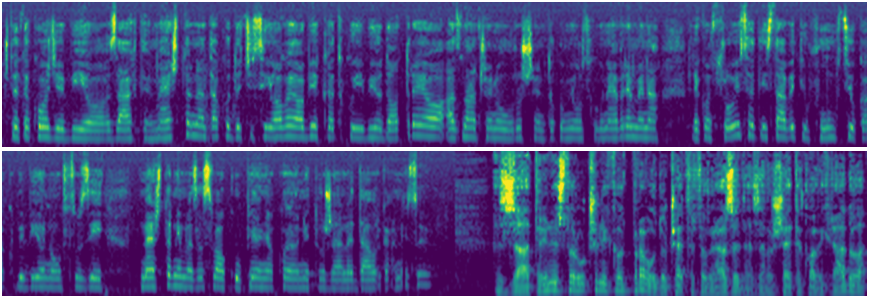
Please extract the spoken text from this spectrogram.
što je takođe bio zahtev meštana, tako da će se i ovaj objekat koji je bio dotrajao, a značajno urušen tokom julskog nevremena, rekonstruisati i staviti u funkciju kako bi bio na usluzi meštanima za sva okupljanja koje oni tu žele da organizuju. Za 13 učenika od prvog do četvrtog razreda završetak ovih radova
